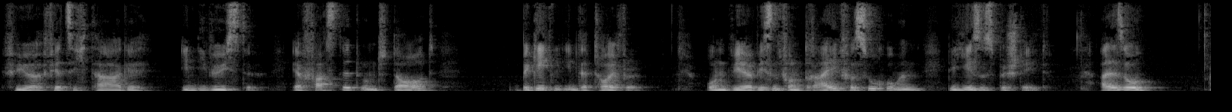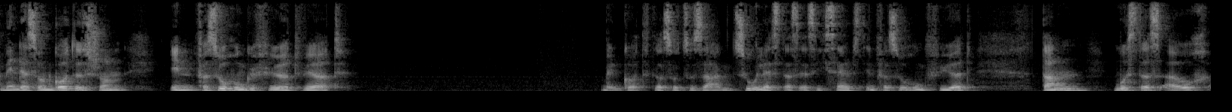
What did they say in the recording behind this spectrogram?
für 40 Tage in die Wüste. Er fastet und dort begegnet ihm der Teufel. Und wir wissen von drei Versuchungen, die Jesus besteht. Also, wenn der Sohn Gottes schon in Versuchung geführt wird, wenn Gott das sozusagen zulässt, dass er sich selbst in Versuchung führt, dann muss das auch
